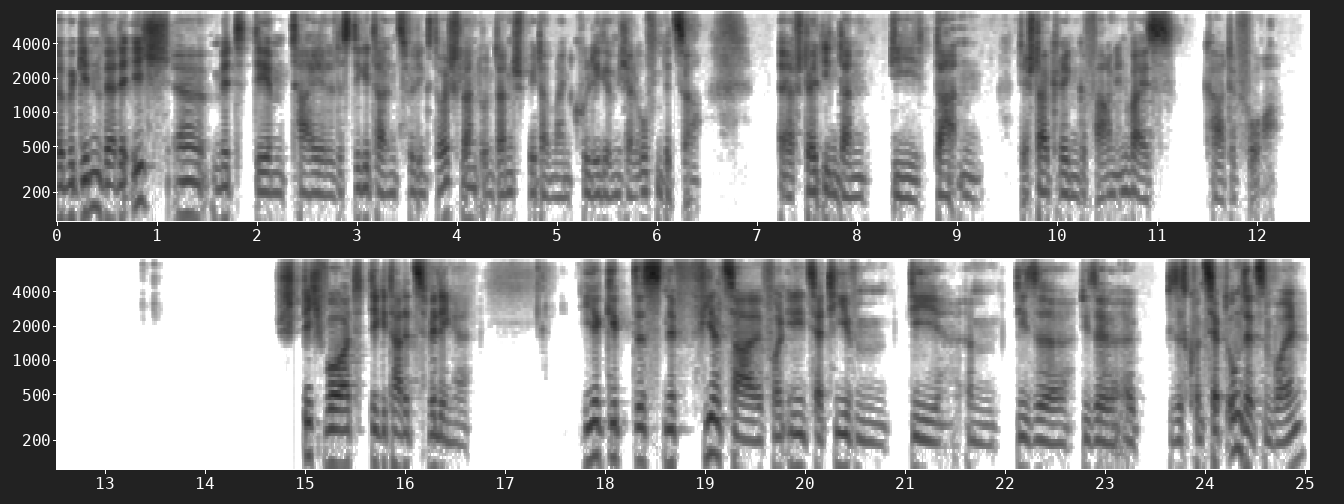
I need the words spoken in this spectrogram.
Äh, beginnen werde ich äh, mit dem Teil des digitalen Zwillings Deutschland und dann später mein Kollege Michael Hofenbitzer äh, stellt Ihnen dann die Daten der Starkregengefahren-Hinweiskarte vor. Stichwort digitale Zwillinge. Hier gibt es eine Vielzahl von Initiativen, die ähm, diese, diese, äh, dieses Konzept umsetzen wollen,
